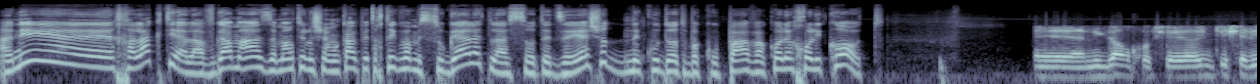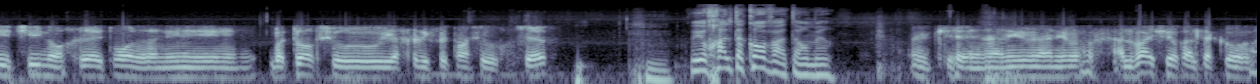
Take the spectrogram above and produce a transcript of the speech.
אני אה, חלקתי עליו, גם אז אמרתי לו שמכבי פתח תקווה מסוגלת לעשות את זה, יש עוד נקודות בקופה והכל יכול לקרות. אה, אני גם חושב, אם תשאלי את שינו אחרי אתמול, אני בטוח שהוא יחליף את מה שהוא חושב. הוא יאכל את הכובע, אתה אומר. כן, אני, אני, הלוואי שיאכל את הכובע.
